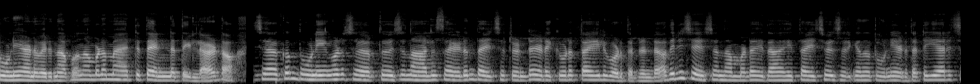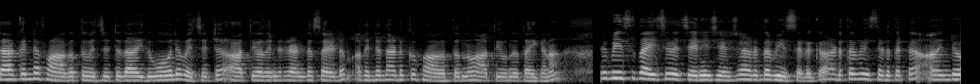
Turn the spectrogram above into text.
തുണിയാണ് വരുന്നത്. അപ്പോൾ നമ്മുടെ മാറ്റ് തെന്നത്തില്ല കേട്ടോ. അരിച്ചാക്കും തുണിയും കൂടെ ചേർത്ത് വെച്ച് നാല് സൈഡും തയ്ച്ചിട്ടുണ്ട്. ഇടയ്ക്കൂടെ തയ്യൽ കൊടുത്തിട്ടുണ്ട്. അതിനുശേഷം നമ്മുടെ ഇതാ ഈ തയ്ച്ച് വെച്ചിരിക്കുന്ന വെച്ചിരിക്കുന്ന തുണി എടുത്തിട്ട് ഈ അരച്ചാക്കിന്റെ ഭാഗത്ത് വെച്ചിട്ട് ഇതാ ഇതുപോലെ വെച്ചിട്ട് ആദ്യം അതിന്റെ രണ്ട് സൈഡും അതിന്റെ നടുക്ക് ഭാഗത്തുനിന്നും ആദ്യം ഒന്ന് തയ്ക്കണം. ഒരു പീസ് തയ്ച്ച് വെച്ചതിന് ശേഷം അടുത്ത പീസ് എടുക്കുക. അടുത്ത പീസ് എടുത്തിട്ട് അതിന്റെ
